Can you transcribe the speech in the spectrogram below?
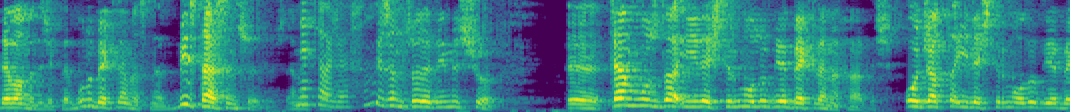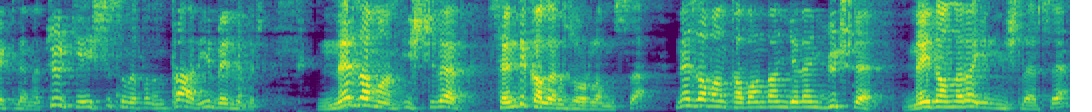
devam edecekler. Bunu beklemesinler. Biz tersini söylüyoruz. Ne söylüyorsunuz? Bizim söylediğimiz şu. E, Temmuz'da iyileştirme olur diye bekleme kardeşim. Ocak'ta iyileştirme olur diye bekleme. Türkiye işçi sınıfının tarihi bellidir. Ne zaman işçiler sendikaları zorlamışsa, ne zaman tabandan gelen güçle meydanlara inmişlerse,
